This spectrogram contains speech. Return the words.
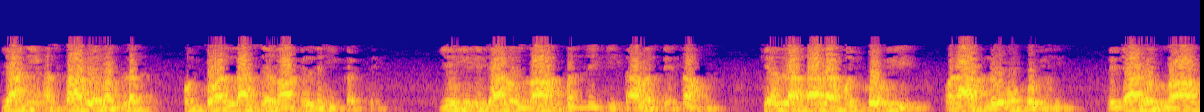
یعنی اسباب غفلت ان کو اللہ سے غافل نہیں کرتے۔ یہی رجال اللہ بننے کی دعوت دیتا ہوں کہ اللہ تعالیٰ مجھ کو بھی اور آپ لوگوں کو بھی رجال اللہ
